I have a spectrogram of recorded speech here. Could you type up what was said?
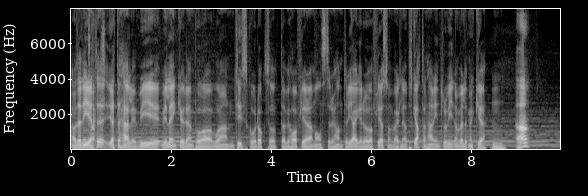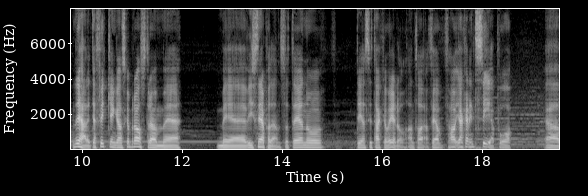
Ja, den är jätte, jättehärlig. Vi, vi länkar ju den på våran Discord också, där vi har flera Monster Hunter-jägare och det var flera som verkligen uppskattar den här introvideon väldigt mycket. Mm. Ja, det är härligt. Jag fick en ganska bra ström med, med visningar på den, så det är nog dels tack av er då, antar jag. För jag, jag kan inte se på... eh,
